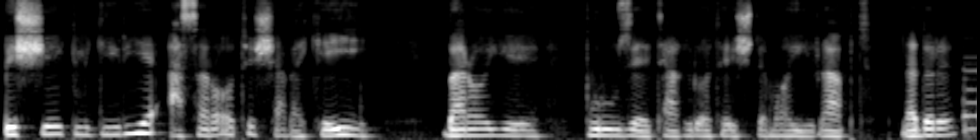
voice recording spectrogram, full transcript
به شکلگیری اثرات شبکه‌ای برای بروز تغییرات اجتماعی ربط نداره؟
